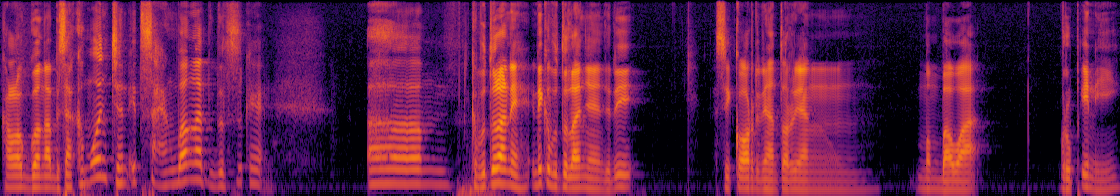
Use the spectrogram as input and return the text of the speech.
kalau gue nggak bisa ke Munchen itu sayang banget gitu terus kayak em, kebetulan nih ini kebetulannya jadi si koordinator yang membawa grup ini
